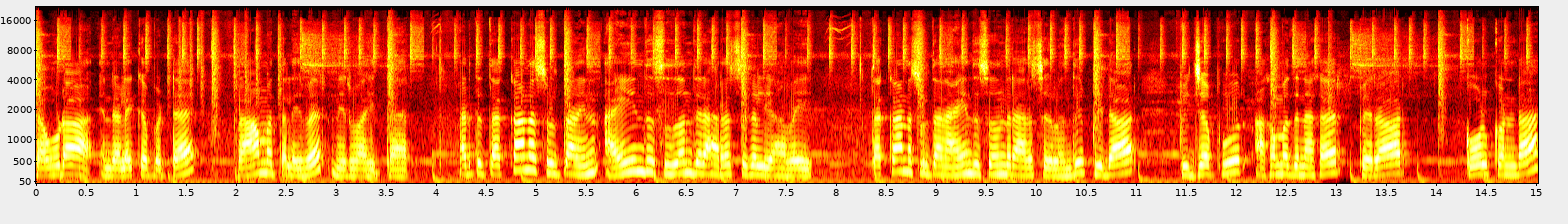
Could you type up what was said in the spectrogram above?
கவுடா என்று அழைக்கப்பட்ட கிராம தலைவர் நிர்வகித்தார். அடுத்து தக்கான சுல்தானின் ஐந்து சுதந்திர அரசுகள் யாவை? தக்கான சுல்தான் ஐந்து சுதந்திர அரசுகள் வந்து பிடார் பிஜப்பூர் அகமது நகர் பெரார் கோல்கொண்டா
